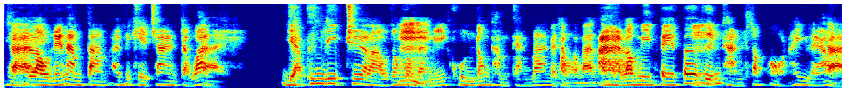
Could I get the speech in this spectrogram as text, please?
ใช่นะเราแนะนำตามแอปพลิเคชัน แต่ว่าใช่อย่าเพิ่งรีบเชื่อเราต้องบออืกมแบบนี้คุณต้องทำการบ้านไปทำการบ้านต่ออ่าเรามีเปเปออืร์มพื้นฐานซัพพอร์ตให้อยู่แล้วใช่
